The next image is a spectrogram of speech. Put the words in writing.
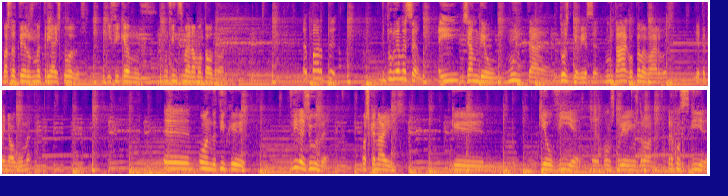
basta ter os materiais todos e ficamos um fim de semana a montar o drone. A parte de programação, aí já me deu muita dor de cabeça, muita água pela barbas, e até tenho alguma, uh, onde tive que pedir ajuda aos canais que, que eu via a construírem os drones para conseguir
